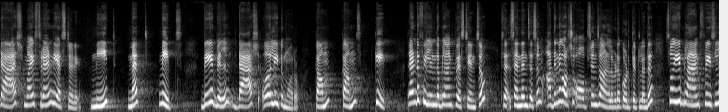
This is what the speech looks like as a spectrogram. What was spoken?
dash my friend yesterday. Meet, met, meets. They will dash early tomorrow. Come, comes, came. രണ്ട് ഫിൽ ഇൻ ദ ബ്ലാങ്ക് ക്വസ്റ്റ്യൻസും സെന്റൻസസും അതിന്റെ കുറച്ച് ഓപ്ഷൻസ് ആണല്ലോ ഇവിടെ കൊടുത്തിട്ടുള്ളത് സോ ഈ ബ്ലാങ്ക് സ്പേസിൽ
